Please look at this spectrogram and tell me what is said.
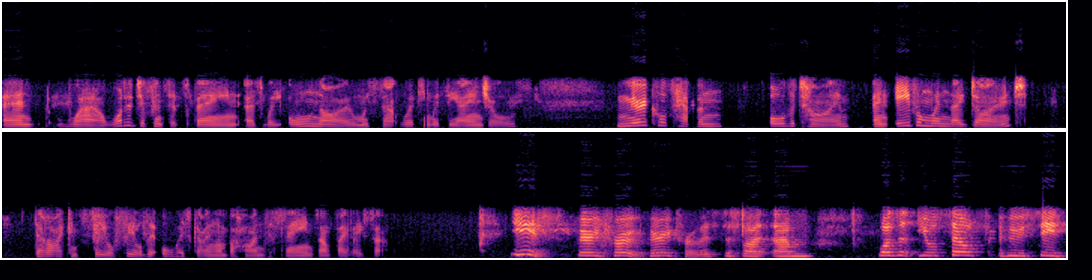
And wow, what a difference it's been, as we all know when we start working with the angels. Miracles happen all the time, and even when they don't, that I can see or feel, they're always going on behind the scenes, aren't they, Lisa? Yes, very true, very true. It's just like, um, was it yourself who said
